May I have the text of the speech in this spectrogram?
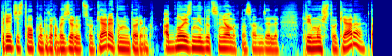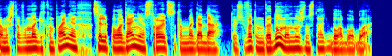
Третий столб, на котором базируется OKR, это мониторинг. Одно из недооцененных, на самом деле, преимуществ OKR, потому что во многих компаниях целеполагание строится там на года. То есть в этом году нам нужно стать бла-бла-бла.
